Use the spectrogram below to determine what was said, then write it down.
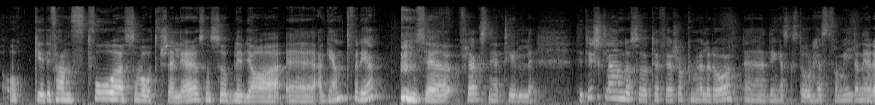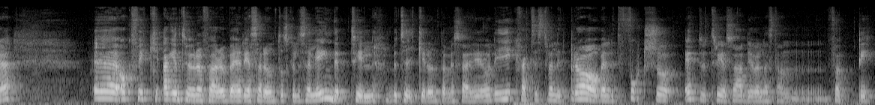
Och eh, det fanns två som var återförsäljare och sen så blev jag eh, agent för det. Så jag flögs ner till, till Tyskland och så träffade jag Schockemöller då. Eh, det är en ganska stor hästfamilj där nere. Eh, och fick agenturen för att börja resa runt och skulle sälja in det till butiker runt om i Sverige. Och det gick faktiskt väldigt bra och väldigt fort. Så ett ut tre så hade jag väl nästan 40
